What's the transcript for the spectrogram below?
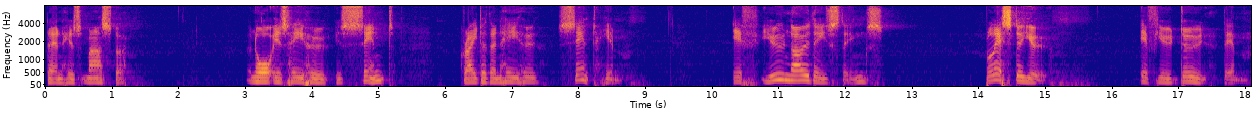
than his master, nor is he who is sent greater than he who sent him. If you know these things, Blessed are you if you do them.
